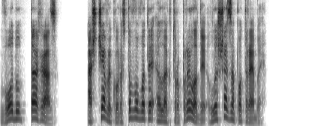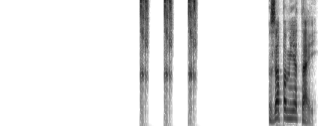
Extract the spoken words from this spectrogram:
воду та газ, а ще використовувати електроприлади лише за потреби. Запам'ятай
